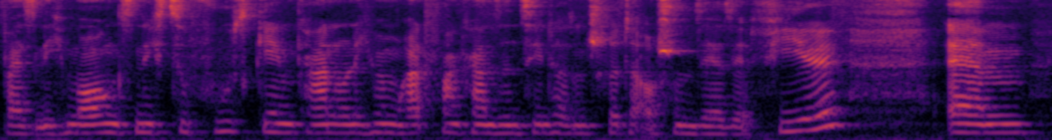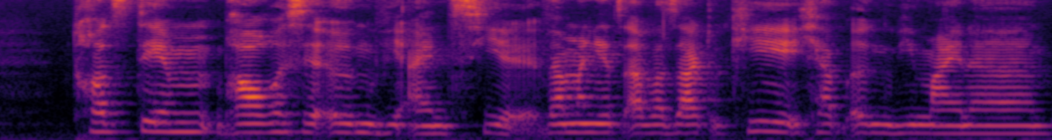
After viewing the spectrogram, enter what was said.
weiß nicht, morgens nicht zu Fuß gehen kann und nicht mit dem Rad fahren kann, sind 10.000 Schritte auch schon sehr, sehr viel. Ähm, trotzdem braucht es ja irgendwie ein Ziel. Wenn man jetzt aber sagt, okay, ich habe irgendwie meine,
